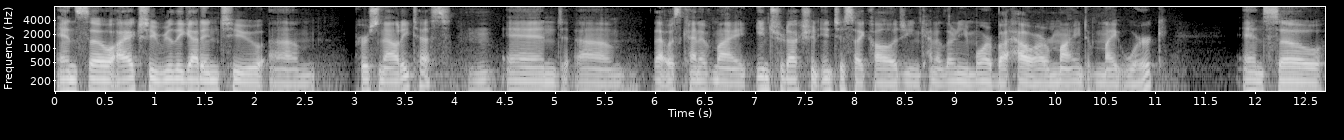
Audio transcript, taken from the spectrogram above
And so I actually really got into um, personality tests, Mhm. and um, that was kind of my introduction into psychology and kind of learning more about how our mind might work. And so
